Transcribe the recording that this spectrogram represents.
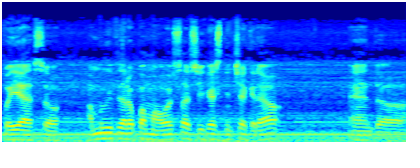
but yeah so i'm gonna leave that up on my website so you guys can check it out. And uh,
